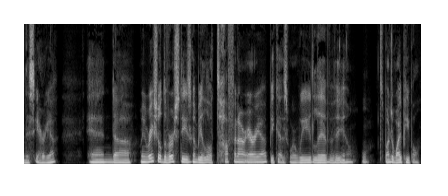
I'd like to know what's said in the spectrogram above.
this area. And uh, I mean, racial diversity is going to be a little tough in our area because where we live, you know, it's a bunch of white people.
